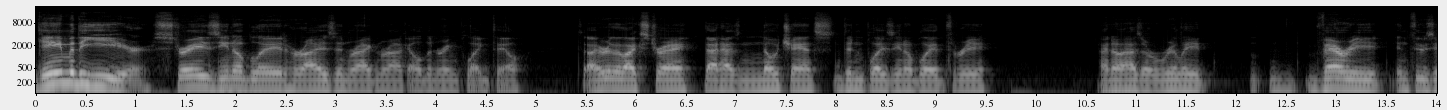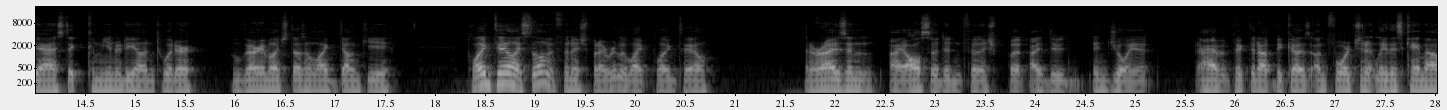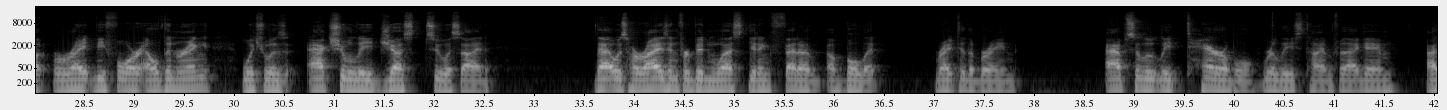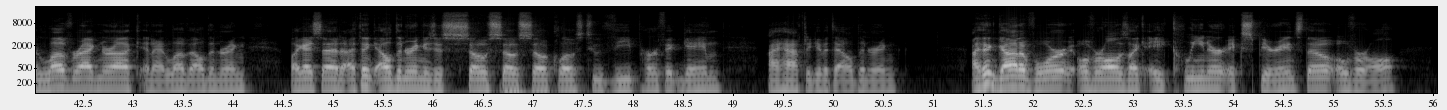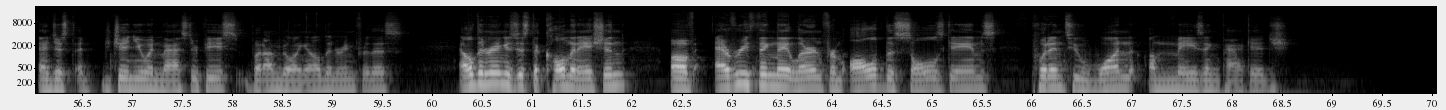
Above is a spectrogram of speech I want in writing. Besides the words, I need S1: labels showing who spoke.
S1: Game of the Year Stray, Xenoblade, Horizon, Ragnarok, Elden Ring, Plague Tale. So I really like Stray. That has no chance. Didn't play Xenoblade 3. I know it has a really very enthusiastic community on Twitter who very much doesn't like Dunkey. Plague Tale, I still haven't finished, but I really like Plague Tale. And Horizon, I also didn't finish, but I do enjoy it. I haven't picked it up because unfortunately this came out right before Elden Ring, which was actually just suicide. That was Horizon Forbidden West getting fed a, a bullet right to the brain. Absolutely terrible release time for that game. I love Ragnarok and I love Elden Ring. Like I said, I think Elden Ring is just so, so, so close to the perfect game. I have to give it to Elden Ring. I think God of War overall is like a cleaner experience though overall and just a genuine masterpiece, but I'm going Elden Ring for this. Elden Ring is just the culmination of everything they learned from all of the Souls games put into one amazing package.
